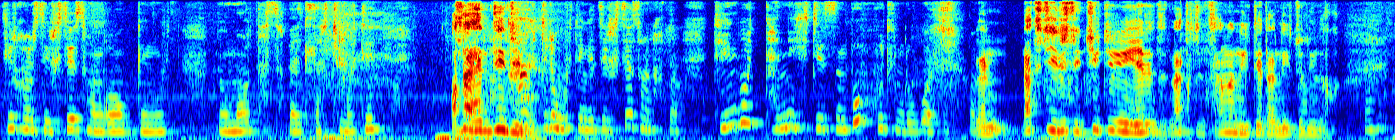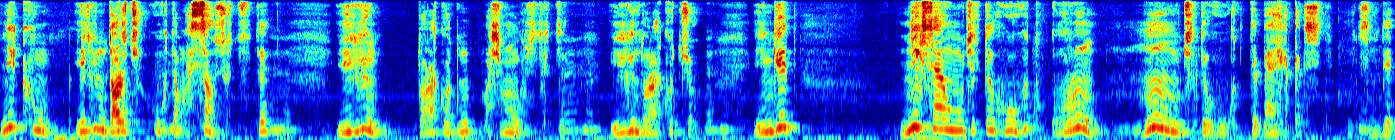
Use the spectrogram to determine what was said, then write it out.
тэр хоёр зэрэгсээ сунгуугийн нөгөө муу тасах байдлаар ч юм уу тий Одоо харин тийм. Тэр хүүхдээ ингээ зэрэгцээ сунахгүй. Тэнгүүд таны хичээсэн бүх хөдөлмөр өгөө болж байна. Наад чи ерөөс чи тэр яриад наад чи санаа нэгдээд байгаа нэг зүйл энэ баг. Нэг хүн иргэн дорж хүүхдээ массаа өсгөц тий. Иргэн дуракууд нь маш муу өвсдөгцэн. Иргэн дуракууд шүү. Ингээд нэг сайн хүмүүжлтэй хүүхэд гурван муу хүмүүжлтэй хүүхэдтэй байлгах гэдэг шүү дээ. Үндсэндээ.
